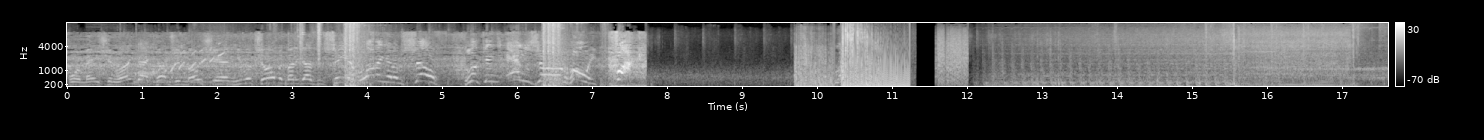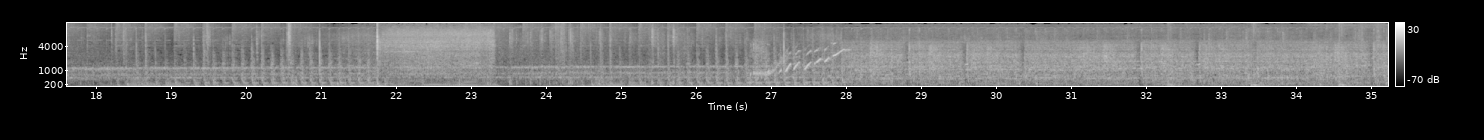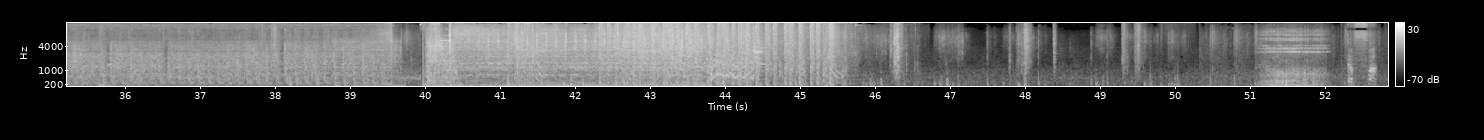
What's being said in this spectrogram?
formation. Running back comes in motion. He looks open, but he doesn't see him. Running it himself. Looking end zone. Holy fuck! The fuck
